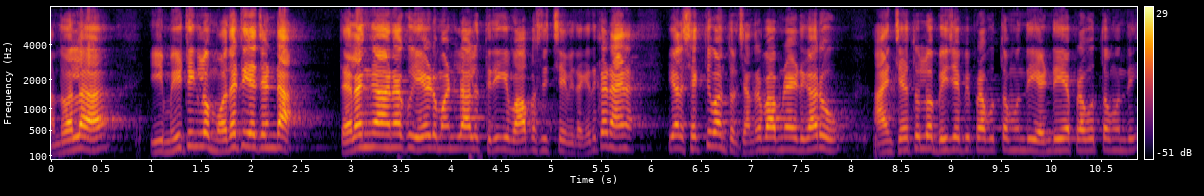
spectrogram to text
అందువల్ల ఈ మీటింగ్లో మొదటి ఎజెండా తెలంగాణకు ఏడు మండలాలు తిరిగి వాపసు ఇచ్చే విధంగా ఎందుకంటే ఆయన ఇవాళ శక్తివంతులు. చంద్రబాబు నాయుడు గారు ఆయన చేతుల్లో బీజేపీ ప్రభుత్వం ఉంది ఎన్డీఏ ప్రభుత్వం ఉంది.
